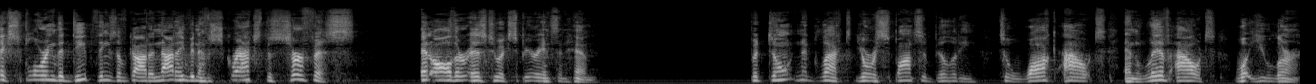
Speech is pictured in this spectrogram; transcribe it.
exploring the deep things of God and not even have scratched the surface at all there is to experience in Him. But don't neglect your responsibility to walk out and live out what you learn.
